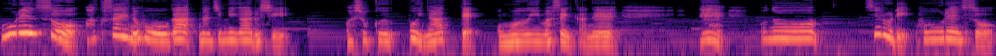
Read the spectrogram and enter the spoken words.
ほうれん草、白菜の方が馴染みがあるし、和食っぽいなって思いませんかね？で、このセロリ、ほうれん草、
